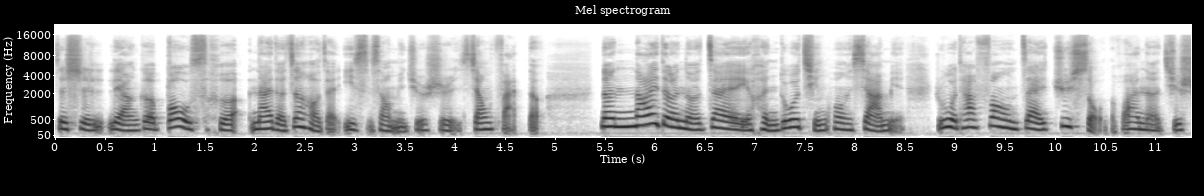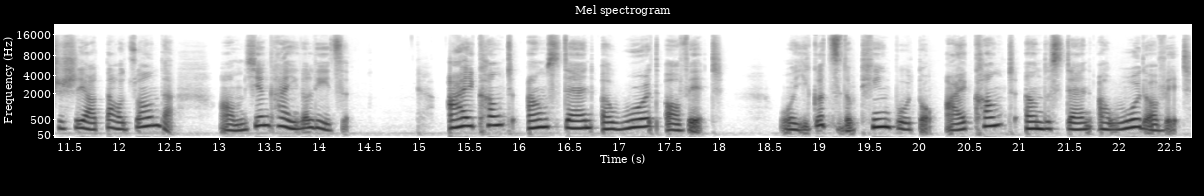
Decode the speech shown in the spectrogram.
这是两个 both 和 neither 正好在意思上面就是相反的。那 neither 呢，在很多情况下面，如果它放在句首的话呢，其实是要倒装的啊。我们先看一个例子：I can't understand a word of it。我一个字都听不懂。I can't understand a word of it。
